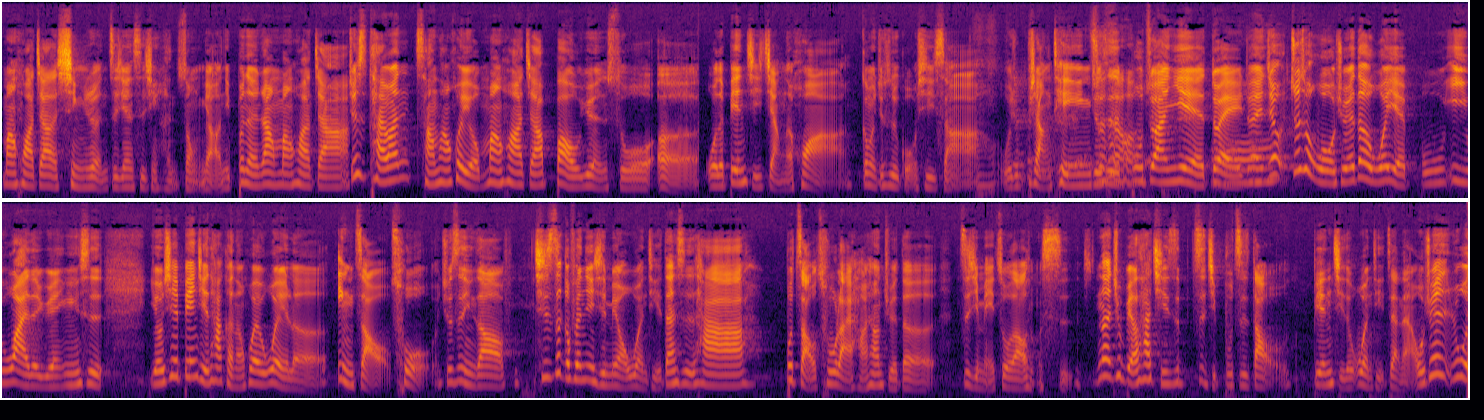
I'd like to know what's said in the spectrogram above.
漫画家的信任这件事情很重要，你不能让漫画家，就是台湾常常会有漫画家抱怨说，呃，我的编辑讲的话根本就是狗屁啥，我就不想听，就是不专业。对对，就就是我觉得我也不意外的原因是，有些编辑他可能会为了硬找错，就是你知道，其实这个分镜其实没有问题，但是他不找出来，好像觉得自己没做到什么事，那就表示他其实自己不知道。编辑的问题在哪？我觉得如果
